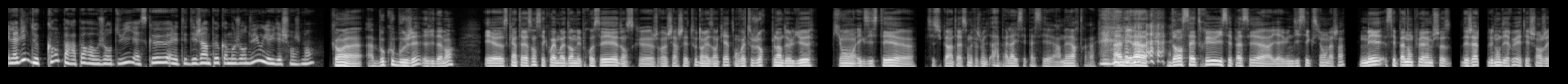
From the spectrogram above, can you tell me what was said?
Et la ville de Caen par rapport à aujourd'hui, est-ce qu'elle était déjà un peu comme aujourd'hui ou il y a eu des changements? Caen a, a beaucoup bougé, évidemment. Et euh, ce qui est intéressant, c'est quoi moi, dans mes procès, dans ce que je recherchais tout, dans les enquêtes, on voit toujours plein de lieux qui ont existé. euh, c'est super intéressant. Des fois, je me dis, ah bah là, il s'est passé un meurtre. Ah, mais là, dans cette rue, il s'est passé, euh, il y a eu une dissection, machin. Mais c'est pas non plus la même chose. Déjà, le nom des rues a été changé.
